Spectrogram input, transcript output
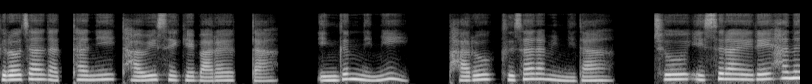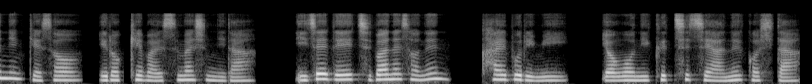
그러자 나탄이 다윗에게 말하였다. 임금님이 바로 그 사람입니다. 주 이스라엘의 하느님께서 이렇게 말씀하십니다. 이제 내 집안에서는 칼부림이 영원히 그치지 않을 것이다.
